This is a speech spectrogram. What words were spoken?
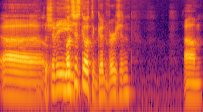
Uh, The shitty- Let's just go with the good version. Um,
